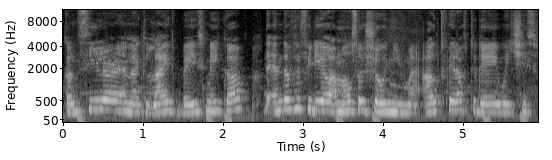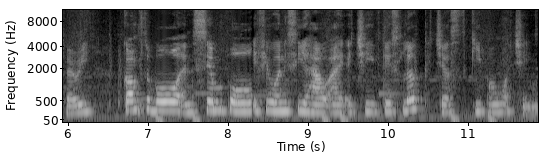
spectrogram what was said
concealer and like light base makeup. At the end of the video, I'm also showing you my outfit of today, which is very comfortable and simple. If you want to see how I achieve this look, just keep on watching.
